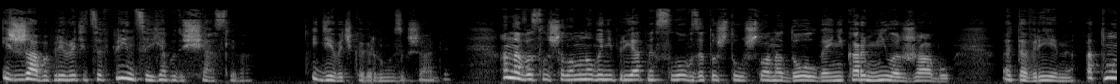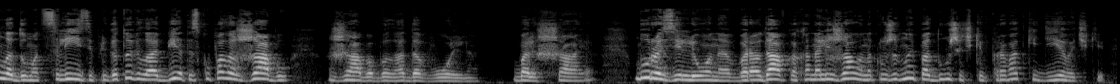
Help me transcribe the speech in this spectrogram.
и жаба превратится в принца, и я буду счастлива. И девочка вернулась к жабе. Она выслушала много неприятных слов за то, что ушла надолго и не кормила жабу. Это время. Отмыла дом от слизи, приготовила обед, искупала жабу. Жаба была довольна. Большая, буро-зеленая, в бородавках, она лежала на кружевной подушечке в кроватке девочки –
